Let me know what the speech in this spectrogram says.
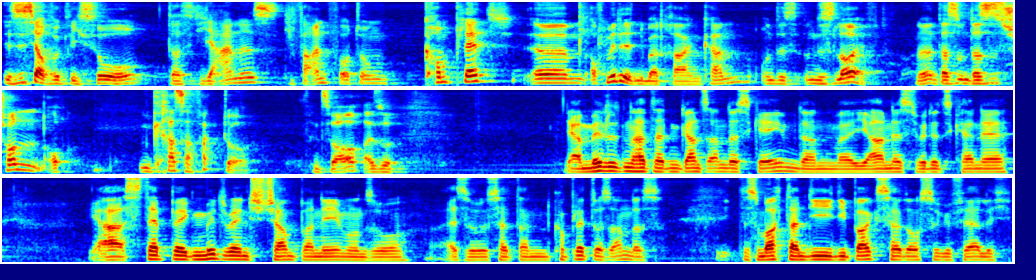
es ist ja auch wirklich so, dass Janis die Verantwortung komplett ähm, auf Middleton übertragen kann und es, und es läuft. Ne? Das, und das ist schon auch ein krasser Faktor. Findest du auch? Also. Ja, Middleton hat halt ein ganz anderes Game dann, weil Janis wird jetzt keine ja, Stepback Midrange Jumper nehmen und so. Also ist halt dann komplett was anderes. Das macht dann die, die Bugs halt auch so gefährlich.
